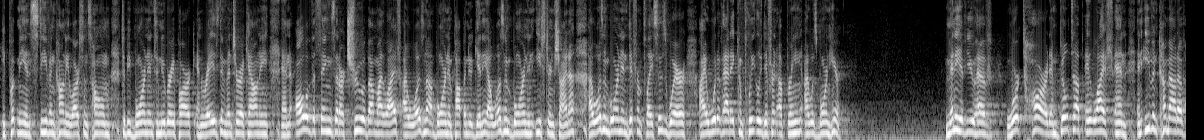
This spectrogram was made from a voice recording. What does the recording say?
he put me in Steve and Connie Larson's home to be born into Newbury Park and raised in Ventura County. And all of the things that are true about my life, I was not born in Papua New Guinea. I wasn't born in Eastern China. I wasn't born in different places where I would have had a completely different upbringing. I was born here. Many of you have worked hard and built up a life and, and even come out of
